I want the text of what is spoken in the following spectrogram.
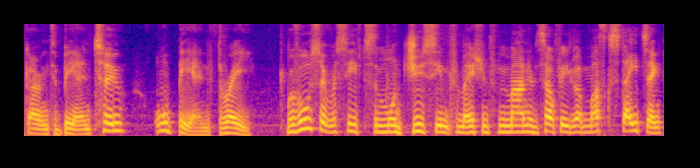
going to BN2 or BN3. We've also received some more juicy information from the man himself, Elon Musk, stating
